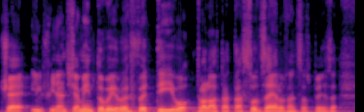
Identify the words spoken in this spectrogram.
c'è il finanziamento vero effettivo, tra l'altro a tasso zero, senza spese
